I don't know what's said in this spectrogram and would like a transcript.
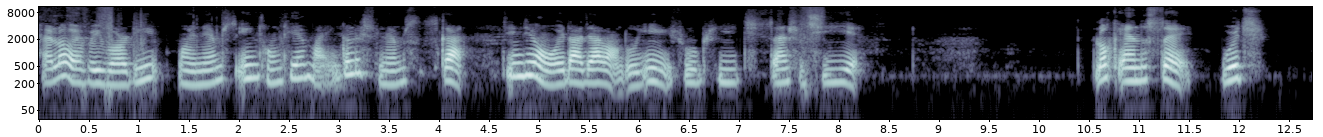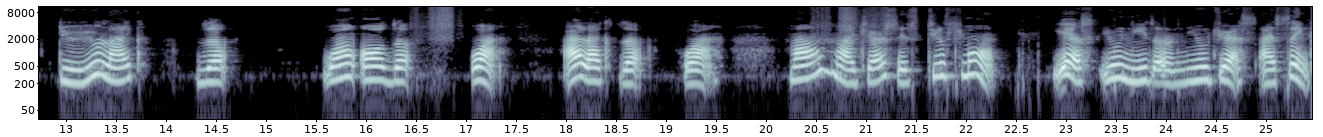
Hello, everybody. My name's 殷从天. My English name's Sky. 今天我为大家朗读英语书 P 三十七页。Look and say, which do you like, the one or the one? I like the one. Mom, my dress is too small. Yes, you need a new dress, I think.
